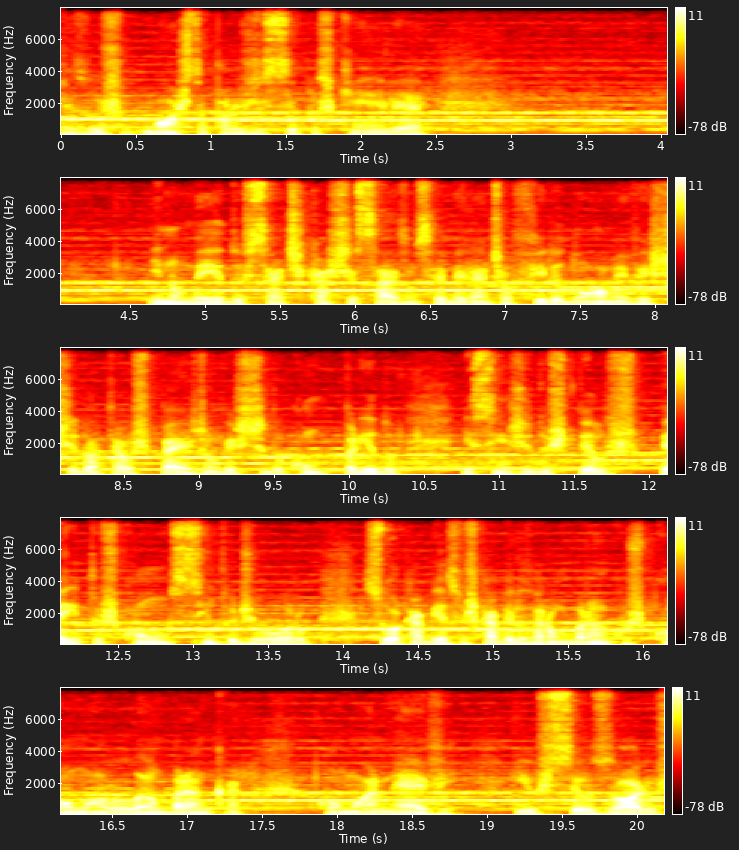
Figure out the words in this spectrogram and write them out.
Jesus mostra para os discípulos quem ele é E no meio dos sete castiçais, um semelhante ao filho do homem, vestido até os pés de um vestido comprido e cingidos pelos peitos com um cinto de ouro. Sua cabeça, os cabelos eram brancos como a lã branca, como a neve, e os seus olhos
